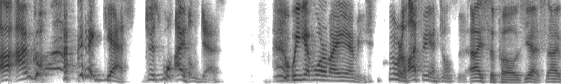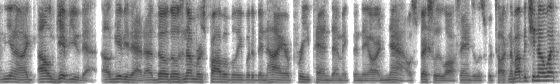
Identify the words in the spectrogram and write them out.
Uh, I'm going. I'm going to guess, just wild guess we get more Miami's or Los Angeles's. I suppose, yes. I, you know, I, will give you that. I'll give you that. Uh, though those numbers probably would have been higher pre-pandemic than they are now, especially Los Angeles. We're talking about, but you know what?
